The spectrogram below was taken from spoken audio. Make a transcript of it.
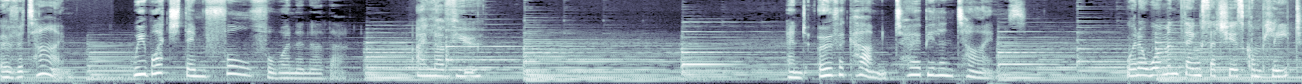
Over time, we watched them fall for one another I love you. and overcome turbulent times. When a woman thinks that she is complete,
